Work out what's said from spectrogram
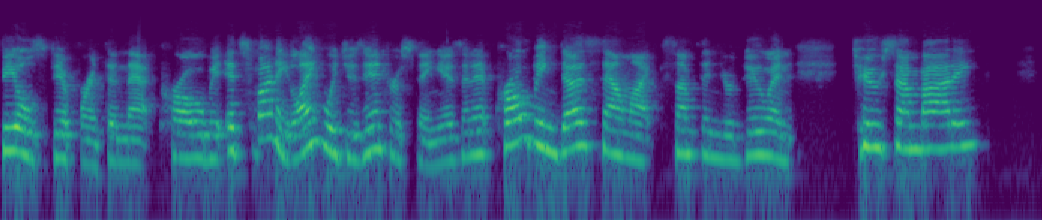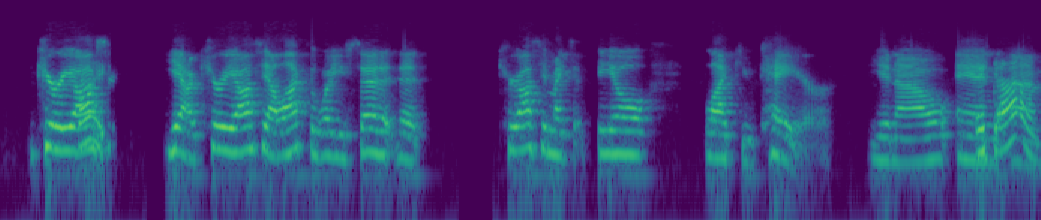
feels different than that probing. It's funny, language is interesting, isn't it? Probing does sound like something you're doing to somebody. Curiosity, right. yeah, curiosity. I like the way you said it that curiosity makes it feel like you care, you know? And it does. Um,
